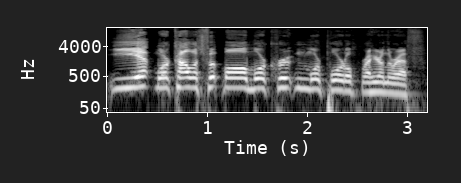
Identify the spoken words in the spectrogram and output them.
Yep, more college football, more Cruton, more portal right here on the ref.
